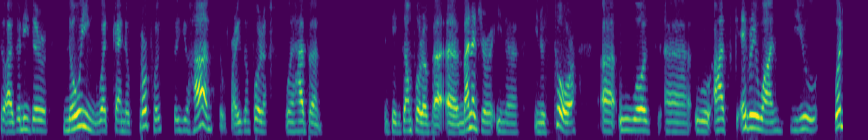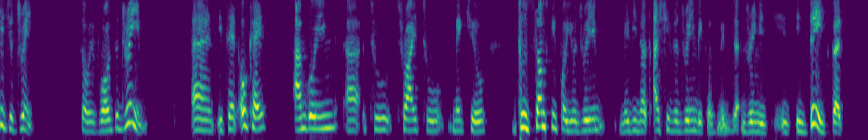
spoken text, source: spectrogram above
So as a leader, knowing what kind of purpose so you have. So for example, we have a, the example of a, a manager in a in a store uh, who was uh, who asked everyone, "You, what is your dream?" So it was a dream, and he said, "Okay, I'm going uh, to try to make you do something for your dream. Maybe not achieve the dream because maybe the dream is, is, is big, but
